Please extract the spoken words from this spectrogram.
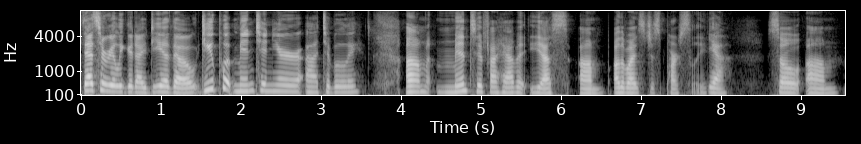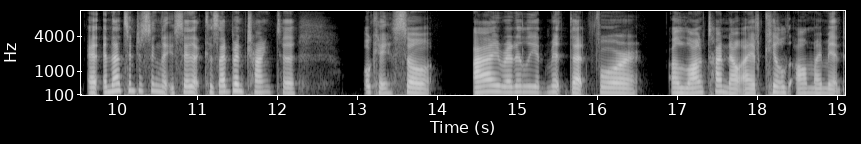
That's a really good idea, though. Do you put mint in your uh, tabbouleh? Um, mint if I have it, yes. Um, otherwise just parsley. Yeah. So, um, and, and that's interesting that you say that because I've been trying to. Okay, so I readily admit that for a long time now, I have killed all my mint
